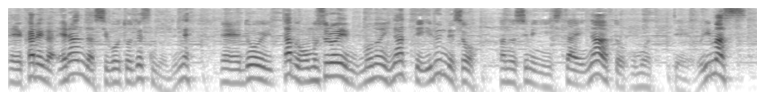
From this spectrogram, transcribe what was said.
えー、彼が選んだ仕事ですのでね、えどういう、多分面白いものになっているんでしょう。楽しみにしたいなと思っております。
